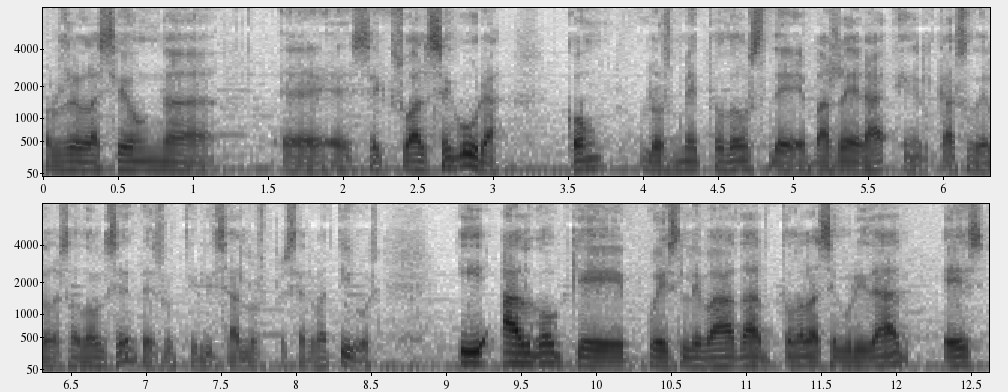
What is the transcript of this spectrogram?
relación ah, eh, sexual segura con los métodos de barrera, en el caso de los adolescentes, utilizar los preservativos. Y algo que pues le va a dar toda la seguridad es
